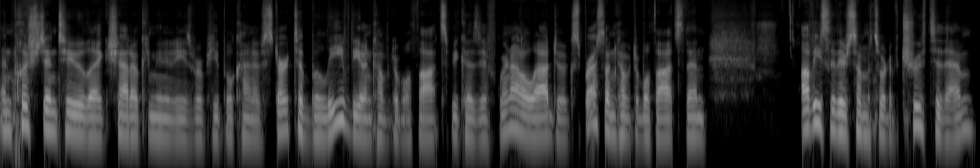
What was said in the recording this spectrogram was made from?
and pushed into like shadow communities where people kind of start to believe the uncomfortable thoughts because if we're not allowed to express uncomfortable thoughts then obviously there's some sort of truth to them.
